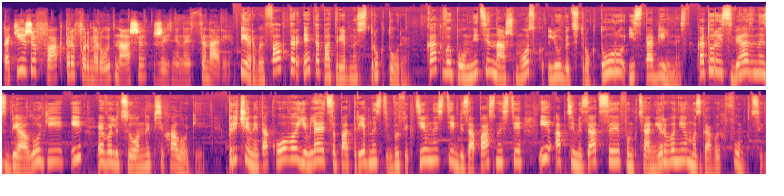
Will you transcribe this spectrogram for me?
какие же факторы формируют наши жизненные сценарии? Первый фактор – это потребность в структуре. Как вы помните, наш мозг любит структуру и стабильность, которые связаны с биологией и эволюционной психологией. Причиной такого является потребность в эффективности, безопасности и оптимизации функционирования мозговых функций.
